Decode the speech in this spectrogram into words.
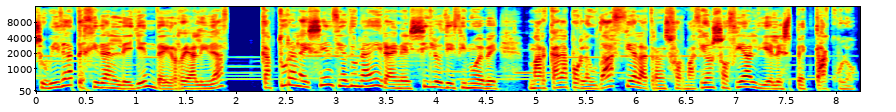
Su vida, tejida en leyenda y realidad, captura la esencia de una era en el siglo XIX, marcada por la audacia, la transformación social y el espectáculo.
